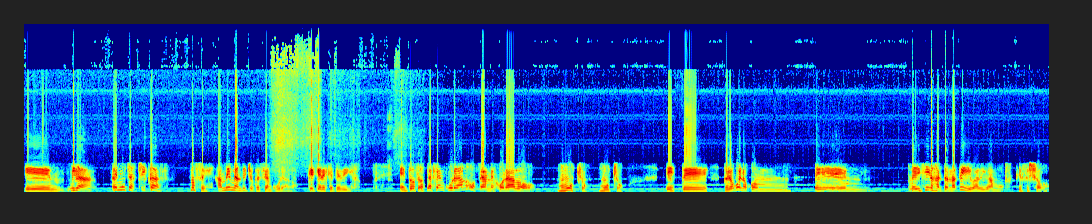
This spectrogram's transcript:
mira, hay muchas chicas no sé, a mí me han dicho que se han curado. ¿Qué quieres que te diga? Entonces, o sea, se han curado o se han mejorado mucho, mucho. Este, pero bueno, con eh, medicinas alternativas, digamos, qué sé yo.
